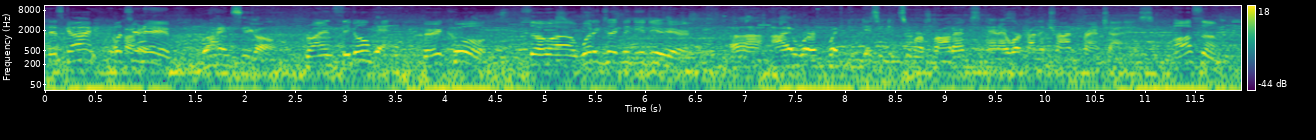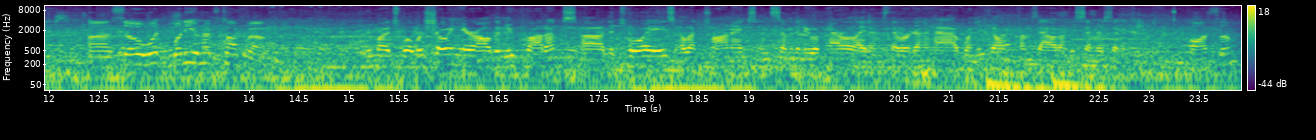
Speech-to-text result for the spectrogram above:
this guy? What's your name? Brian Siegel. Brian Siegel? Yeah. Very cool. So uh, what exactly do you do here? Uh, I work with Disney Consumer Products and I work on the Tron franchise. Awesome. Uh, so what, what do you have to talk about? Pretty much what we're showing here all the new products, uh, the toys, electronics, and some of the new apparel items that we're going to have when the film comes out on December 17th. Awesome.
